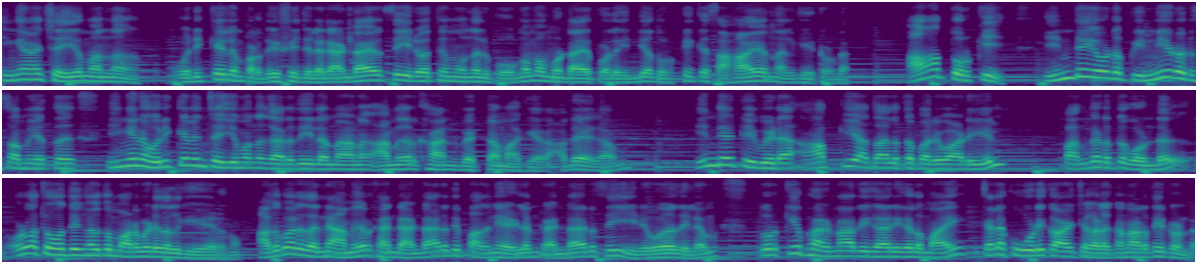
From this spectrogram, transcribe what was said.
ഇങ്ങനെ ചെയ്യുമെന്ന് ഒരിക്കലും പ്രതീക്ഷിച്ചില്ല. രണ്ടായിരത്തി ഇരുപത്തി മൂന്നിൽ ഭൂകമ്പമുണ്ടായപ്പോൾ ഇന്ത്യ തുർക്കിക്ക് സഹായം നൽകിയിട്ടുണ്ട്. ആ തുർക്കി ഇന്ത്യയോട് പിന്നീട് ഒരു സമയത്ത് ഇങ്ങനെ ഒരിക്കലും ചെയ്യുമെന്ന് കരുതിയില്ലെന്നാണ് അമീർ ഖാൻ വ്യക്തമാക്കിയത്. അദ്ദേഹം ഇന്ത്യ ടി വിയുടെ ആപ്കി അദാലത്ത് പരിപാടിയിൽ പങ്കെടുത്തുകൊണ്ട് ഉള്ള ചോദ്യങ്ങൾക്ക് മറുപടി നൽകുകയായിരുന്നു. അതുപോലെ തന്നെ അമീർ ഖാൻ രണ്ടായിരത്തി പതിനേഴിലും രണ്ടായിരത്തി ഇരുപതിലും തുർക്കി ഭരണാധികാരികളുമായി ചില കൂടിക്കാഴ്ചകളൊക്കെ നടത്തിയിട്ടുണ്ട്.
